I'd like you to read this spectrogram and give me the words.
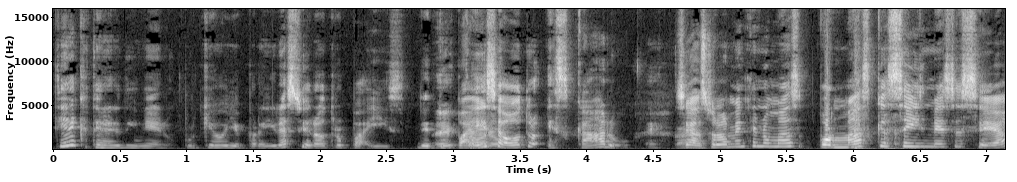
Tiene que tener dinero, porque oye, para ir a estudiar a otro país, de tu Es país caro. a otro, es caro. O sea, solamente nomás, por más que seis meses sea,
